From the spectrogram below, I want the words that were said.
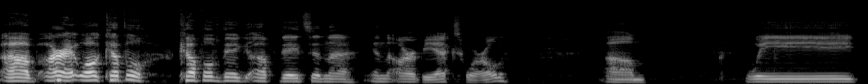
all right. Well, a couple couple big updates in the in the RBX world. Um, we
